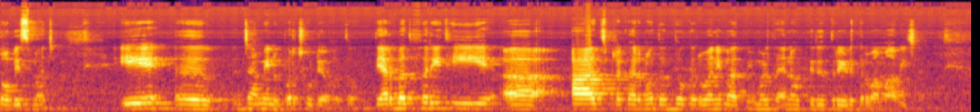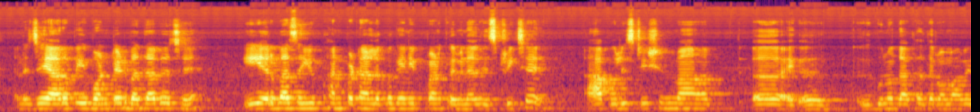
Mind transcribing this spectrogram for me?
ચોવીસમાં જ એ જામીન ઉપર છૂટ્યો હતો. ત્યારબાદ ફરીથી આ જ પ્રકારનો ધંધો કરવાની બાતમી મળતા એના ઉપર રેડ કરવામાં આવી છે. અને જે આરોપી વોન્ટેડ બતાવ્યો છે, એ અરબાઝ અયુબ ખાન પઠાણ લગભગ એની પણ ક્રિમિનલ હિસ્ટ્રી છે. આ પોલીસ સ્ટેશનમાં ગુનો દાખલ કરવામાં આવે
